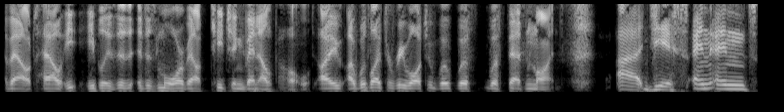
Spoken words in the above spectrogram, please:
about how he, he believes it, it is more about teaching than alcohol. I, I would like to rewatch it with, with, with that in mind. Uh, yes, and and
